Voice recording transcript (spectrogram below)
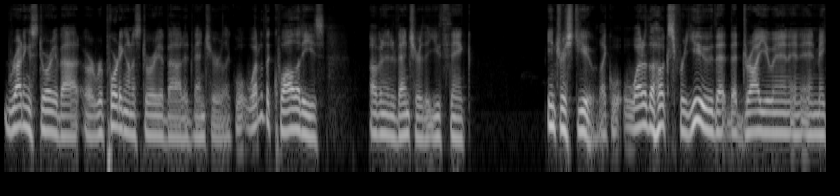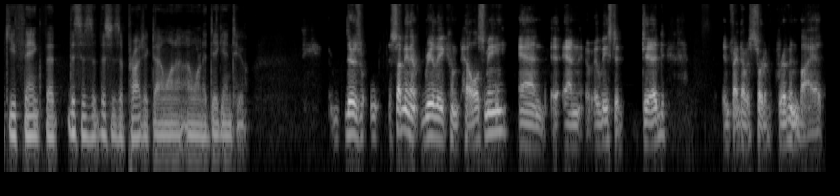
writing a story about or reporting on a story about adventure, like what are the qualities of an adventure that you think interest you? Like what are the hooks for you that that draw you in and, and make you think that this is a, this is a project I want to I want to dig into? There's something that really compels me, and and at least it did. In fact, I was sort of driven by it,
